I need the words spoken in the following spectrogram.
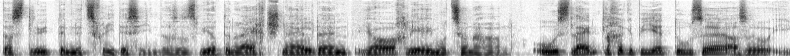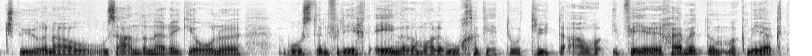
dass die Leute dann nicht zufrieden sind. Also es wird dann recht schnell dann, ja, ein bisschen emotional. Aus ländlichen Gebieten heraus, also ich spüre auch aus anderen Regionen, wo es dann vielleicht eher einmal eine Woche gibt, wo die Leute auch in die Ferien kommen und man merkt,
